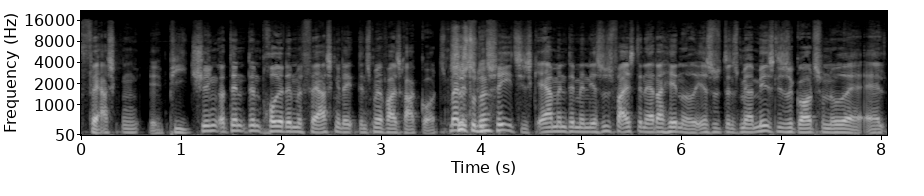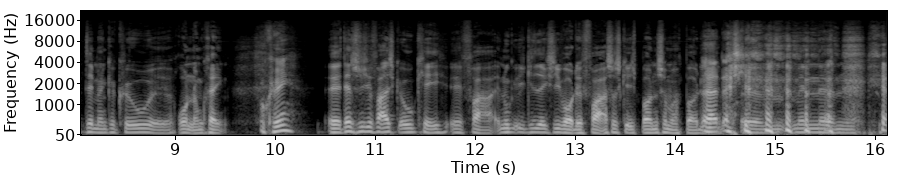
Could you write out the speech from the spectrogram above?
fersken øh, peach. Ikke? Og den, den prøvede jeg den med fersken i dag. Den smager faktisk ret godt. Smager Synes du det? syntetisk, ja, men, det, men jeg synes faktisk, den er derhenad. Jeg synes, den smager mindst lige så godt som noget af alt det, man kan købe øh, rundt omkring. Okay. Øh, den synes jeg faktisk er okay øh, fra... Nu gider jeg ikke sige, hvor det er fra, så skal I sponsor mig, buddy. Ja, det- øhm, men, øhm, Ja.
